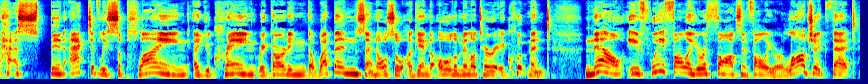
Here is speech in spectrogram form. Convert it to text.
has been actively supplying uh, Ukraine regarding the weapons and also, again, the older military equipment. Now, if we follow your thoughts and follow your logic that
